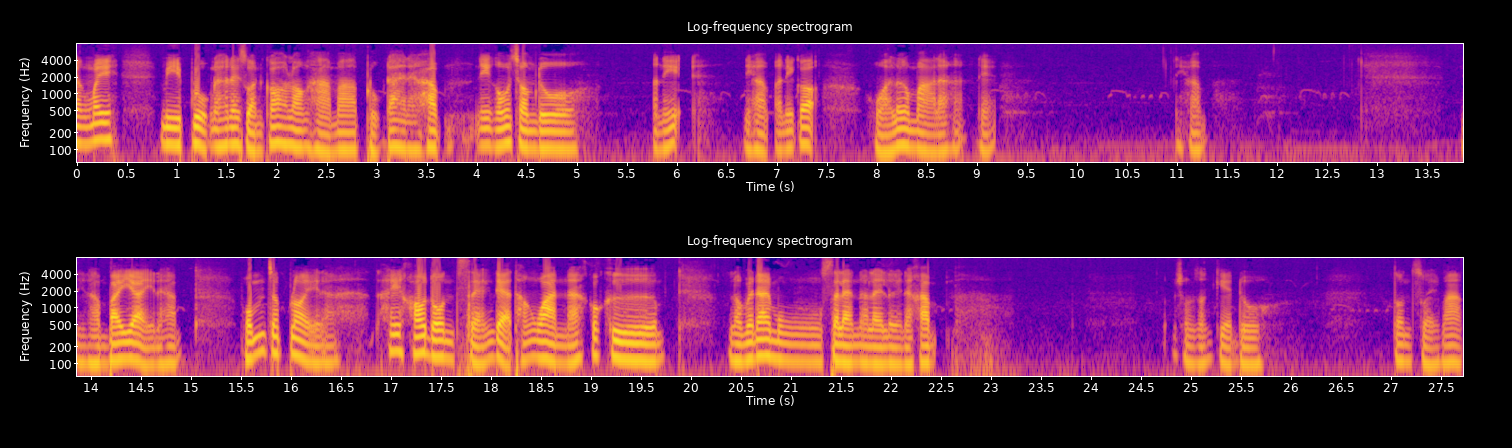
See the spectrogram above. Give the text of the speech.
ยังไม่มีปลูกนะฮะในสวนก็ลองหามาปลูกได้นะครับ นี่คุณผู้ชมดูอันนี้ นี่ครับ อันนี้ก็หัวเริ่มมาแล้วฮะเนี่ยนี่ครับ นี่ครับใบใหญ่นะครับ ผมจะปล่อยนะ ให้เขาโดนแสงแดดทั้งวันนะ ก็คือ เราไม่ได้มุงสแลนอะไรเลยนะครับชมสังเกตดู ต้นสวยมาก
